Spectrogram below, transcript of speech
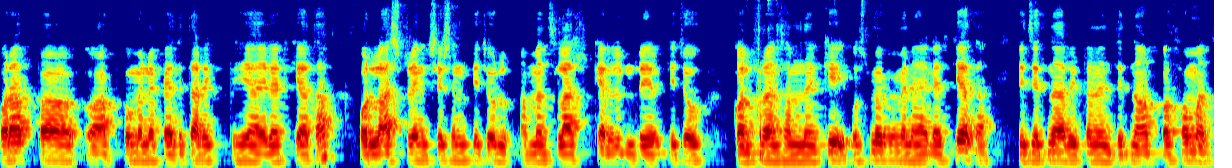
और आप आपको मैंने पहली तारीख भी हाईलाइट किया था और लास्ट ट्रेनिंग सेशन की जो लास्ट कैलेंडर ईयर की जो कॉन्फ्रेंस हमने की, उसमें भी मैंने हाईलाइट किया था। कि जितना रिटर्न है जितना आउट परफॉर्मेंस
